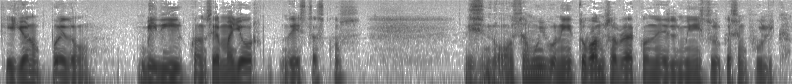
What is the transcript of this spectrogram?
que yo no puedo vivir cuando sea mayor de estas cosas. Dice, no, está muy bonito, vamos a hablar con el ministro de Educación Pública.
